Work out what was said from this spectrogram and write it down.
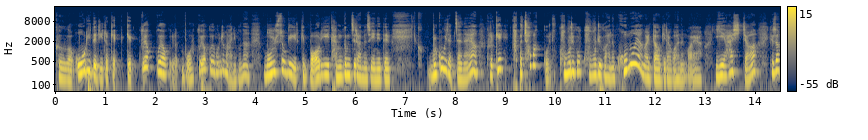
그 오리들이 이렇게 이렇게 꾸역꾸역 뭐 꾸역꾸역은 좀 아니구나 물 속에 이렇게 머리 담금질하면서 얘네들 그 물고기 잡잖아요. 그렇게 갖다 쳐박고 이렇게 구부리고 구부리고 하는 그 모양을 덕이라고 하는 거예요. 이해하시죠? 그래서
